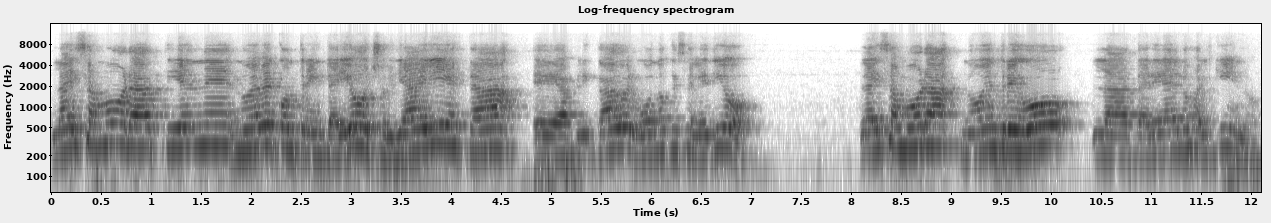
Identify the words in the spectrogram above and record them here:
Laisa Mora tiene 9,38. Ya ahí está eh, aplicado el bono que se le dio. Laisa Mora no entregó la tarea de los alquinos.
